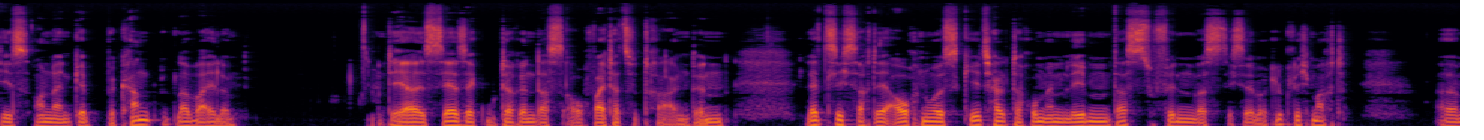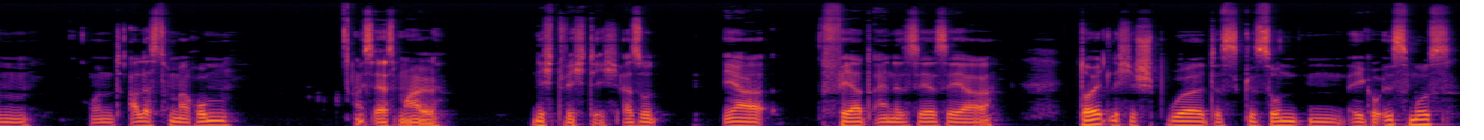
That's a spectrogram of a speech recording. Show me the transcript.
die es online gibt, bekannt mittlerweile. Der ist sehr, sehr gut darin, das auch weiterzutragen, denn letztlich sagt er auch nur, es geht halt darum, im Leben das zu finden, was dich selber glücklich macht ähm, und alles drumherum ist erstmal nicht wichtig. Also er fährt eine sehr, sehr deutliche Spur des gesunden Egoismus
